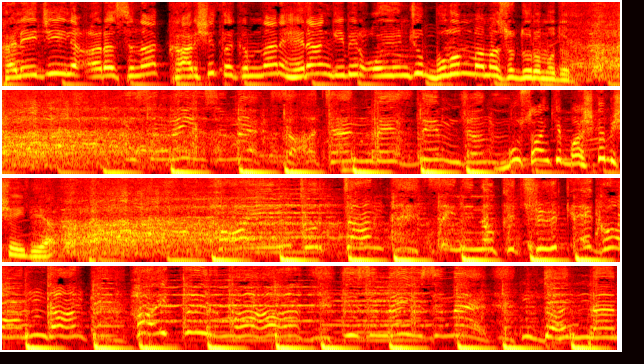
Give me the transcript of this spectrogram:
kaleci ile arasına karşı takımdan herhangi bir oyuncu bulunmaması durumudur. Sanki başka bir şeydi ya. Kurttan senin o küçük egondan haykırma yüzüme yüzüme dönmem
